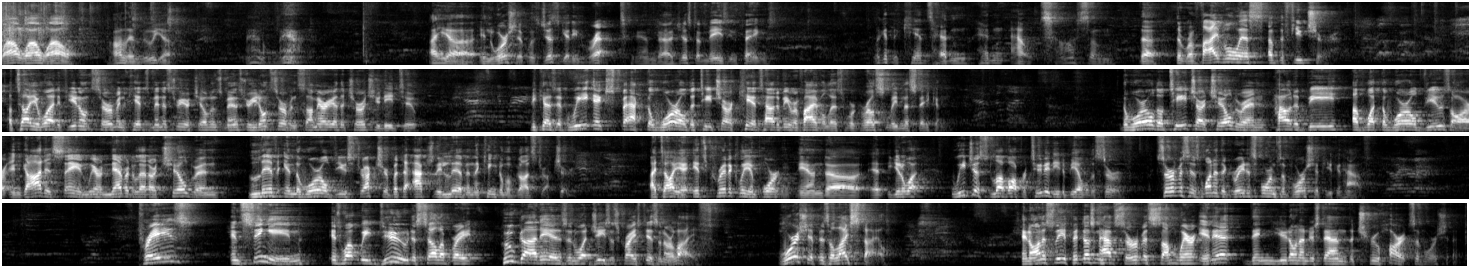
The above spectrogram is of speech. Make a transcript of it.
Wow, wow, wow. Hallelujah. Man, oh man. I, uh, in worship, was just getting wrecked and uh, just amazing things. Look at the kids heading, heading out. Awesome. The, the revivalists of the future. I'll tell you what, if you don't serve in kids' ministry or children's ministry, you don't serve in some area of the church, you need to. Because if we expect the world to teach our kids how to be revivalists, we're grossly mistaken. The world will teach our children how to be of what the world views are, and God is saying we are never to let our children live in the worldview structure, but to actually live in the kingdom of God structure. I tell you, it's critically important. And, uh, and you know what? We just love opportunity to be able to serve. Service is one of the greatest forms of worship you can have. Praise and singing is what we do to celebrate who God is and what Jesus Christ is in our life. Worship is a lifestyle. And honestly, if it doesn't have service somewhere in it, then you don't understand the true hearts of worship.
